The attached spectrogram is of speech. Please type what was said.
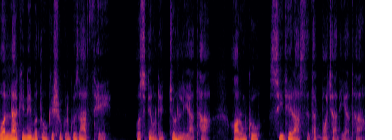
وہ اللہ کی نعمتوں کے شکر گزار تھے۔ اس نے انہیں چن لیا تھا اور ان کو سیدھے راستے تک پہنچا دیا تھا۔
